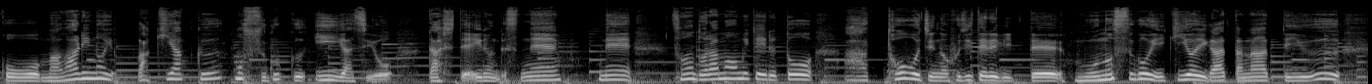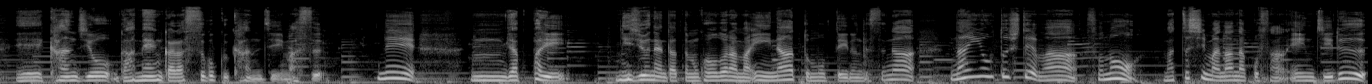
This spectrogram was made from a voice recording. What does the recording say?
こう周りの脇役もすごくいい味を出しているんですね。でそのドラマを見ているとあ当時のフジテレビってものすごい勢いがあったなっていう、えー、感じを画面からすごく感じます。でうんやっぱり20年経ってもこのドラマいいなと思っているんですが内容としてはその松島菜々子さん演じる、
